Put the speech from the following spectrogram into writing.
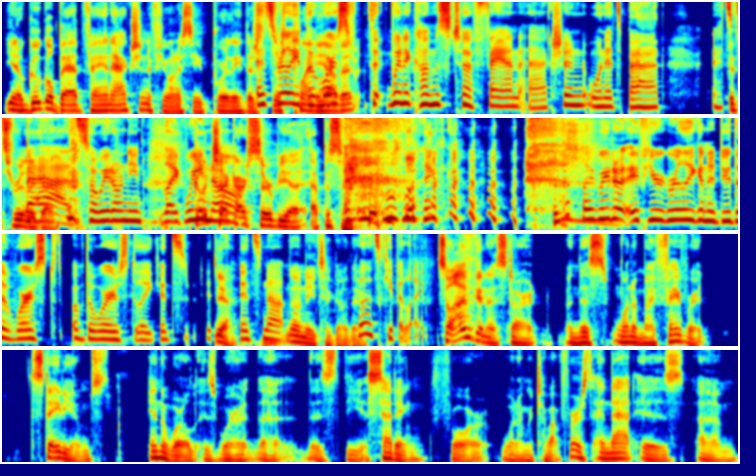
You know, Google bad fan action if you want to see poorly. There's, It's there's really the worst of it. th- when it comes to fan action. When it's bad, it's, It's really bad. bad. so we don't need like we Go know. check our Serbia episode. like we don't. If you're really gonna do the worst of the worst, like it's it- Yeah. it's not. no need to go there. Let's keep it light. So I'm going to start in this one of my favorite stadiums in the world is where the is the setting for what I'm going to talk about first, and that is um,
